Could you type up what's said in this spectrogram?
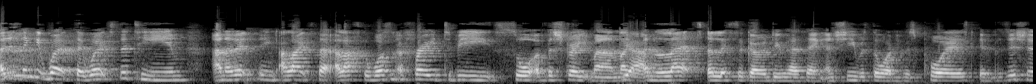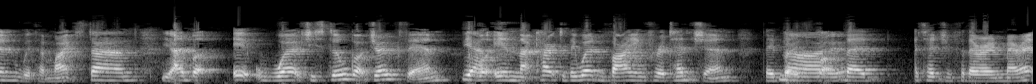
I just think it worked. They worked as a team, and I don't think I liked that Alaska wasn't afraid to be sort of the straight man, like, Yeah. and let Alyssa go and do her thing. And she was the one who was poised in position with her mic stand. Yeah. Uh, but it worked. She still got jokes in. Yeah. But in that character, they weren't vying for attention. They both No. got their attention for their own merit,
